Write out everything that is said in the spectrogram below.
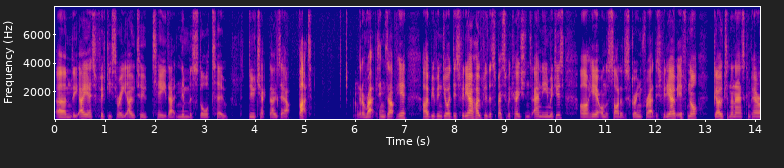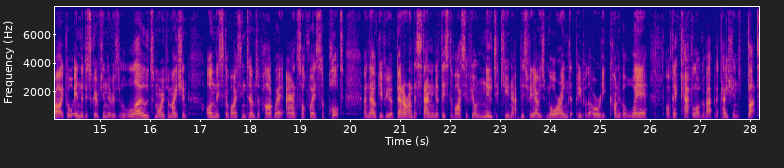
um, the AS5302T, that Nimbustor 2. Do check those out. But I'm going to wrap things up here. I hope you've enjoyed this video. Hopefully the specifications and the images are here on the side of the screen throughout this video. If not, go to the NAS Compare article in the description. There is loads more information on this device in terms of hardware and software support and that'll give you a better understanding of this device if you're new to QNAP. This video is more aimed at people that are already kind of aware of their catalogue of applications. But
